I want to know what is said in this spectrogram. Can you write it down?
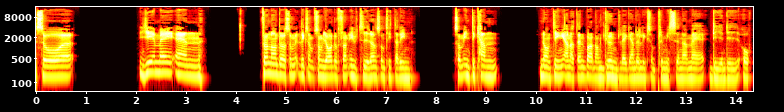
så ge mig en från någon då som, liksom, som jag då från utsidan som tittar in. Som inte kan någonting annat än bara de grundläggande liksom, premisserna med D&D och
